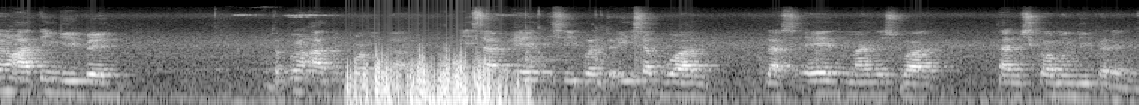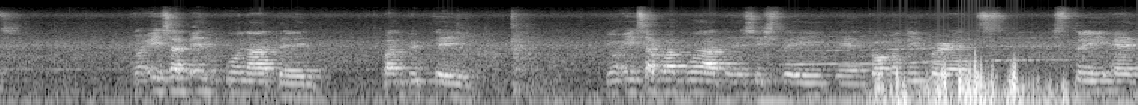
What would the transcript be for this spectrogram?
yung ating given. Ito po yung ating formula. A sub n is equal to A sub 1 plus n minus 1 times common difference. Yung A sub n po natin, 158. Yung A sub 1 po natin is 68 and common difference is 3 and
